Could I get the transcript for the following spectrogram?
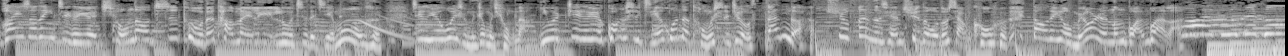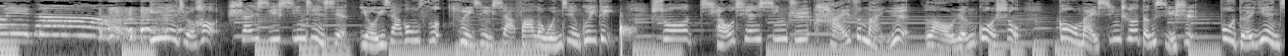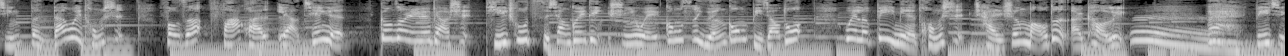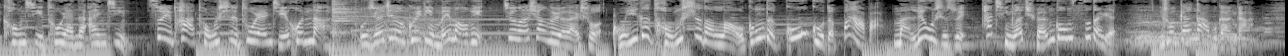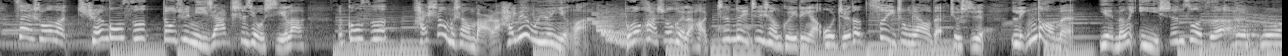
欢迎收听这个月穷到吃土的唐美丽录制的节目。这个月为什么这么穷呢？因为这个月光是结婚的同事就有三个，去份子钱去的我都想哭。到底有没有人能管管了？我们不是故意的。一月九号，山西新建县有一家公司最近下发了文件规定，说乔迁新居、孩子满月、老人过寿、购买新车等喜事不得宴请本单位同事，否则罚款两千元。工作人员表示，提出此项规定是因为公司员工比较多，为了避免同事产生矛盾而考虑。嗯，哎，比起空气突然的安静，最怕同事突然结婚呐。我觉得这个规定没毛病。就拿上个月来说，我一个同事的老公的姑姑的爸爸满六十岁，他请了全公司的人，你说尴尬不尴尬？再说了，全公司都去你家吃酒席了，那公司还上不上班了？还运不运营了？不过话说回来哈，针对这项规定啊，我觉得最重要的就是领导们也能以身作则。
